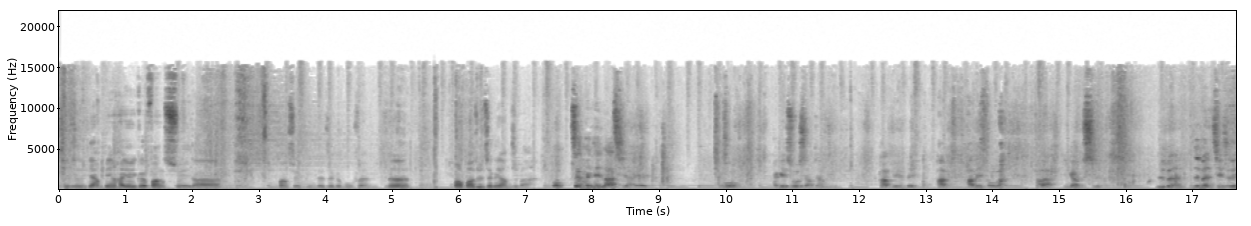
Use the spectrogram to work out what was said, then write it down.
其实两边还有一个放水啦、放水瓶的这个部分。那包包就这个样子吧。哦，这还可以拉起来哎。哦，还可以缩小这样子，怕别人被怕怕被偷吧？好了，应该不是。日本日本其实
